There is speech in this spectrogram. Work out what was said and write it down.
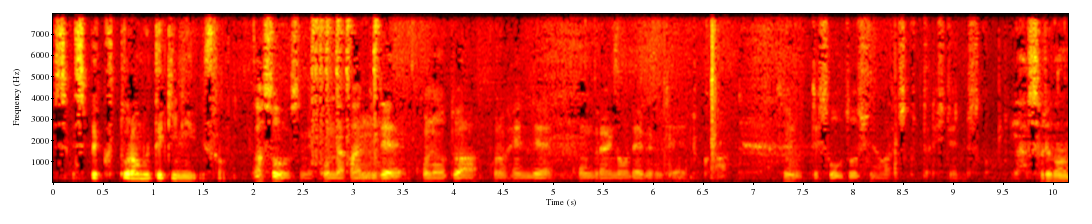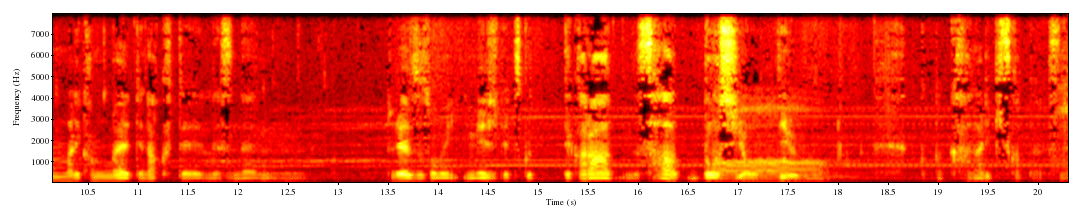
ススペクトラム的にですか？あそうですね。こんな感じで、この音はこの辺でこんぐらいのレベルでとかそういうのって想像しながら作ったりしてるんですか？いやそれはあんまり考えてなくてですね、とりあえずそのイメージで作ってからさあどうしようっていう。かなりきつかったですね。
